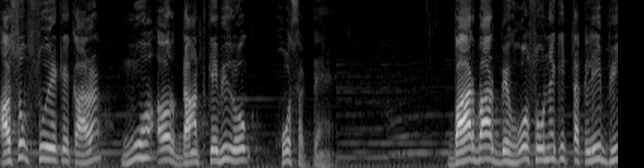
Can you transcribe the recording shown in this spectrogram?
अशुभ सूर्य के कारण मुँह और दांत के भी रोग हो सकते हैं। बार बार बेहोश होने की तकलीफ़ भी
